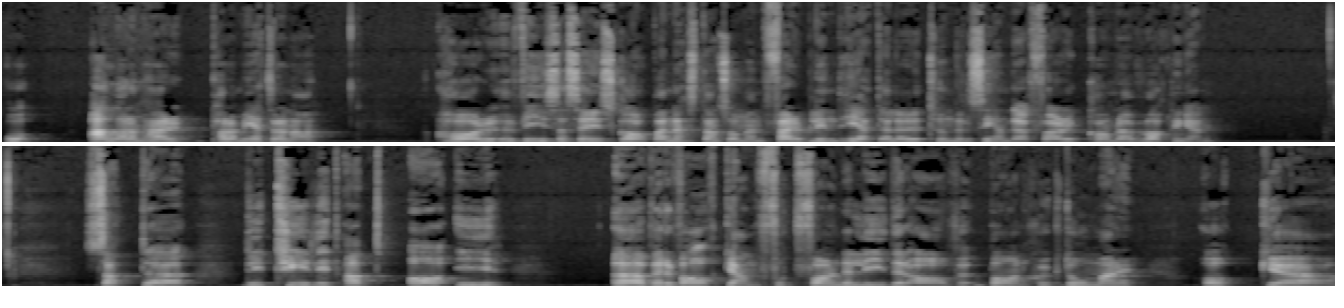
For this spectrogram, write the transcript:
Och alla de här parametrarna har visat sig skapa nästan som en färgblindhet eller tunnelseende för kameraövervakningen. Så att eh, det är tydligt att AI övervakan fortfarande lider av barnsjukdomar och eh,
